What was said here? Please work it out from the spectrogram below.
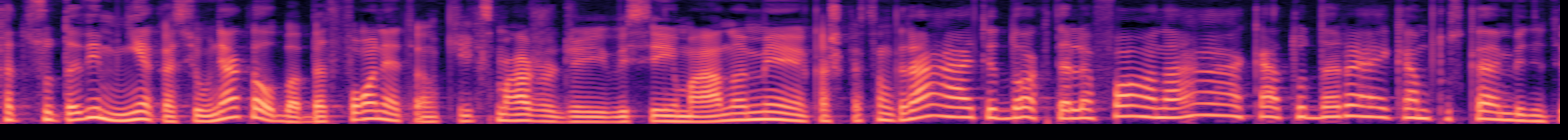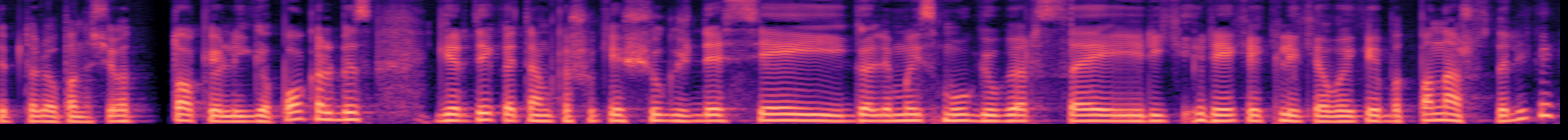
kad su tavim niekas jau nekalba, bet fonė ten keiksmažodžiai visi įmanomi, kažkas ten, a, atiduok telefoną, a, ką tu darai, kam tu skambini, taip toliau panašiai. O tokio lygio pokalbis, girdi, kad ten kažkokie šiukždėsiai, galimai smūgių garsai, reikia klikia vaikai, bet panašus dalykai.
